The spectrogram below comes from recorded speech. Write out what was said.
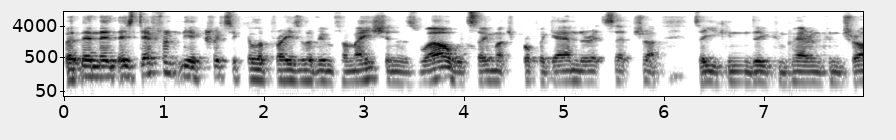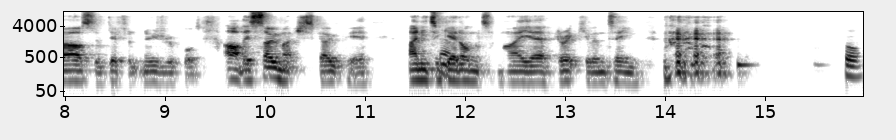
But then there's definitely a critical appraisal of information as well, with so much propaganda, etc. So you can do compare and contrast of different news reports. Oh, there's so much scope here. I need to Yeah. get on to my uh, curriculum team. Cool.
